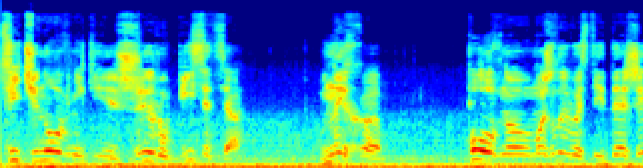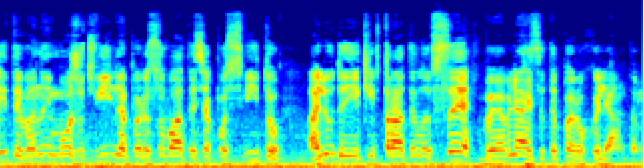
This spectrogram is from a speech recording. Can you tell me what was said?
Ці чиновники з жиру бісяться, в них е, повно можливостей де жити, вони можуть вільно пересуватися по світу, а люди, які втратили все, виявляються тепер ухилянтами.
